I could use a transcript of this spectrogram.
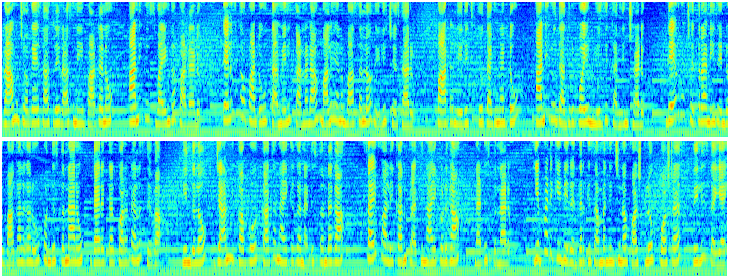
రామ జోగయ్య శాస్త్రి రాసిన ఈ పాటను అనిరుద్ధ్ స్వయంగా పాడాడు. తెలుగుతో పాటు తమిళ్ కన్నడ మలయాళం భాషల్లో రిలీజ్ చేశారు. పాట లిరిక్స్కు తగినట్టు అనిరుద్ అదిరిపోయి మ్యూజిక్ అందించాడు. దేవుల చిత్రాన్ని రెండు భాగాలుగా రూపొందిస్తున్నారు డైరెక్టర్ కొరటాల శివ. ఇందులో జాన్వీ కపూర్ కథానాయికగా నటిస్తుండగా సైఫ్ అలీ ఖాన్ ప్రతి నాయకుడిగా నటిస్తున్నాడు. ఇప్పటికీ వీరిద్దరికి సంబంధించిన ఫస్ట్ లుక్ పోస్టర్స్ రిలీజ్ అయ్యాయి.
